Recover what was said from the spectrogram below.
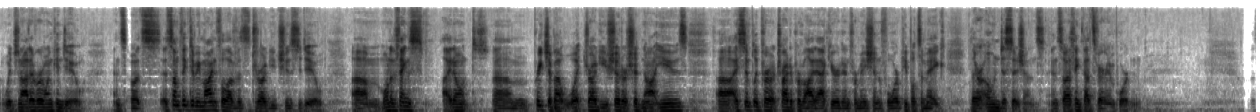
which not everyone can do. And so it's, it's something to be mindful of as a drug you choose to do. Um, one of the things I don't um, preach about what drug you should or should not use. Uh, I simply pro- try to provide accurate information for people to make their own decisions. And so I think that's very important. The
